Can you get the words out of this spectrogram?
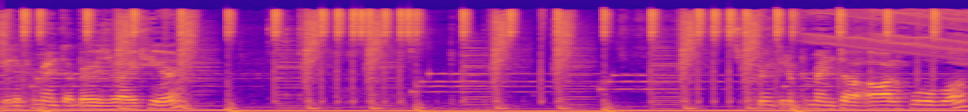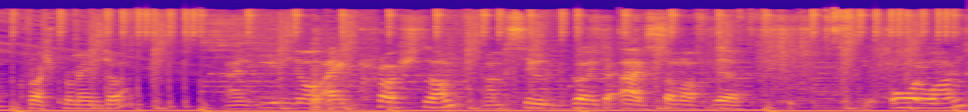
Get the pimento berries right here. sprinkle the pimento all over, crushed pimento. And even though I crushed some, I'm still going to add some of the, the old ones.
